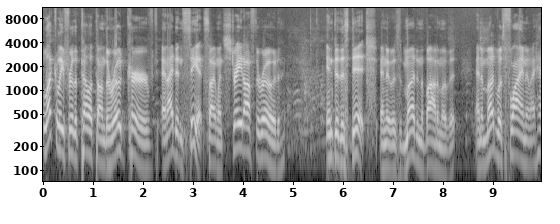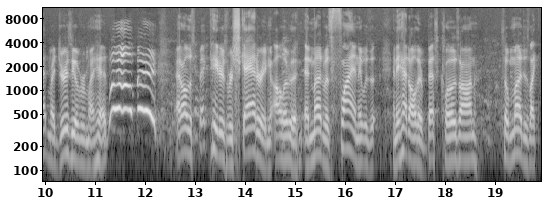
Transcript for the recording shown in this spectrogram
luckily for the Peloton, the road curved, and I didn't see it. So I went straight off the road into this ditch, and there was mud in the bottom of it. And the mud was flying, and I had my jersey over my head. Help me! And all the spectators were scattering all over, the, and mud was flying. It was, and they had all their best clothes on. So mud is like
